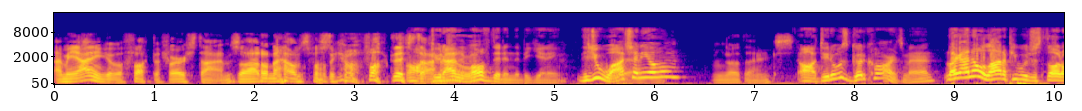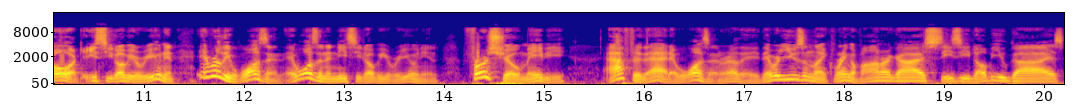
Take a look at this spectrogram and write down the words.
I mean, I didn't give a fuck the first time, so I don't know how I'm supposed to give a fuck this Oh, time. dude, I loved it in the beginning. Did you watch Yeah. any of them? No thanks. Oh, dude, it was good cards, man. Like I know a lot of people just thought, oh, like ECW reunion. It really wasn't. It wasn't an ECW reunion. First show, maybe. After that, it wasn't really. They were using like Ring of Honor guys, CZW guys,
